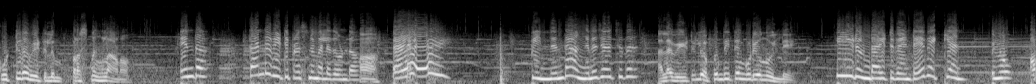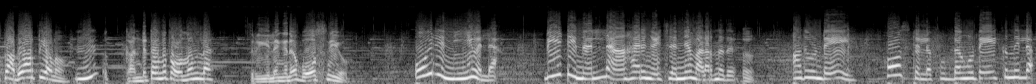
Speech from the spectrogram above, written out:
കുട്ടിയുടെ വീട്ടിലും പ്രശ്നങ്ങളാണോ? എന്താ? തന്റെ വീട്ടിൽ പ്രശ്നം വല്ലതുണ്ടോ ആ. പിന്നെന്താ അങ്ങനെ ചോദിച്ചത്? അല്ല വീട്ടിൽ ഒപ്പം തീറ്റം കൂടിയൊന്നും ഇല്ലേ വീടുണ്ടായിട്ട് വേണ്ടേ വെക്കാൻ? അയ്യോ അപ്പൊ അഭയാർത്ഥിയാണോ ഉം? കണ്ടിട്ട് അങ്ങ് തോന്നണില്ല ശ്രീലങ്കനോ ബോസ്നിയോ ഒരു നീയുമല്ല. വീട്ടിൽ നല്ല ആഹാരം കഴിച്ച് തന്നെ വളർന്നത്. ഉം. അതുകൊണ്ടേ ഹോസ്റ്റലിലെ ഫുഡ് അങ്ങോട്ട് ഏക്കുന്നില്ല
